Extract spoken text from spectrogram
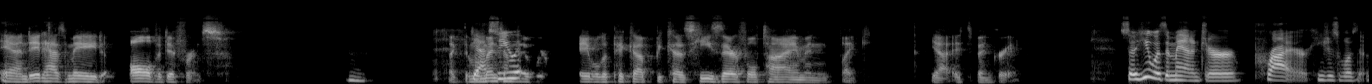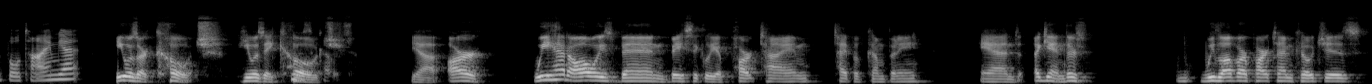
And it has made all the difference. Hmm. Like the yeah, momentum so you, that we're able to pick up because he's there full time and like, yeah, it's been great. So he was a manager prior. He just wasn't full time yet. He was our coach. He was a coach. Was a coach. Yeah, our we had always been basically a part-time type of company. And again, there's we love our part-time coaches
